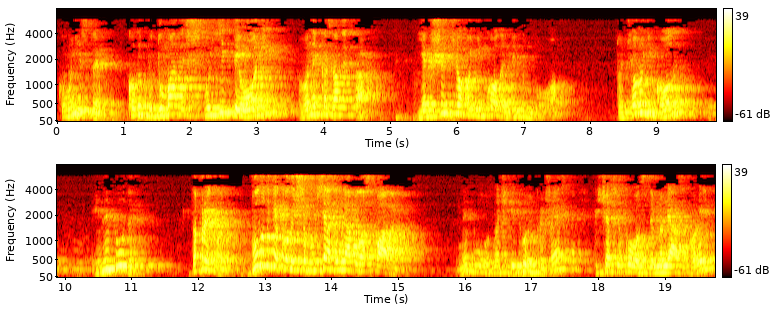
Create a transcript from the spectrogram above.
комуністи, коли будували свої теорії, вони казали так: якщо цього ніколи не було, то цього ніколи і не буде. Наприклад, було таке колись, щоб вся земля була спалена? Не було. Значить, і друге пришестя, під час якого земля згорить,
